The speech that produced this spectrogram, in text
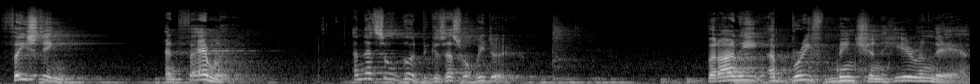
feasting and family. And that's all good because that's what we do. But only a brief mention here and there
